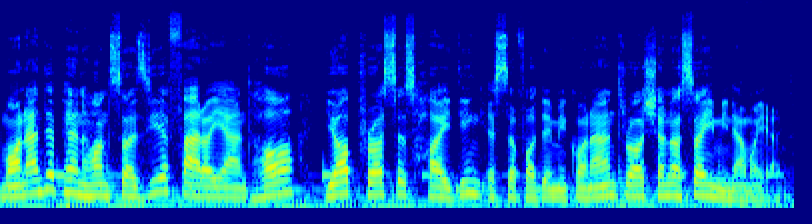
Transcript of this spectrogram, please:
مانند پنهانسازی فرایندها یا process hiding استفاده می کنند را شناسایی می نماید.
